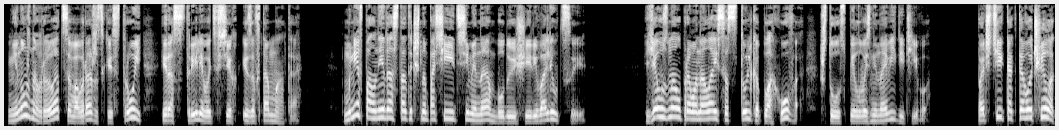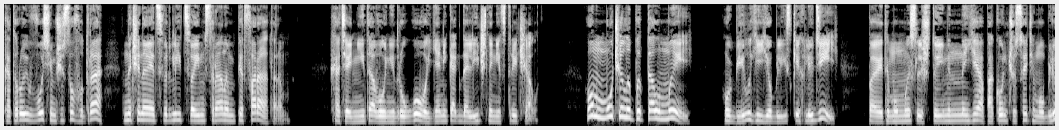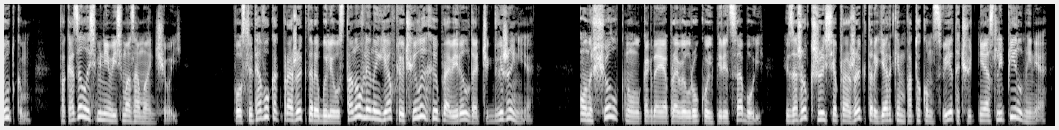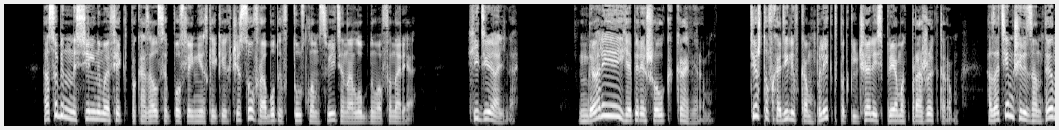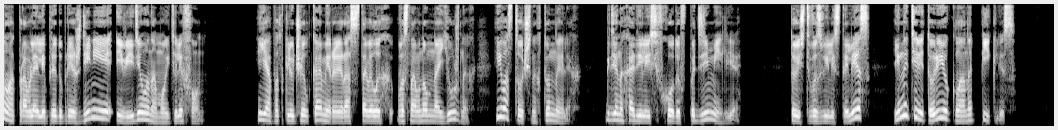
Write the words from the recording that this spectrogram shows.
Не нужно врываться во вражеский строй и расстреливать всех из автомата. Мне вполне достаточно посеять семена будущей революции. Я узнал про Монолайса столько плохого, что успел возненавидеть его. Почти как того чела, который в 8 часов утра начинает сверлить своим сраным перфоратором. Хотя ни того, ни другого я никогда лично не встречал. Он мучил и пытал Мэй, убил ее близких людей, поэтому мысль, что именно я покончу с этим ублюдком, показалась мне весьма заманчивой. После того, как прожекторы были установлены, я включил их и проверил датчик движения. Он щелкнул, когда я провел рукой перед собой, и зажегшийся прожектор ярким потоком света чуть не ослепил меня. Особенно сильным эффект показался после нескольких часов работы в тусклом свете налобного фонаря. Идеально. Далее я перешел к камерам. Те, что входили в комплект, подключались прямо к прожекторам, а затем через антенну отправляли предупреждения и видео на мой телефон. Я подключил камеры и расставил их в основном на южных и восточных туннелях, где находились входы в подземелье, то есть в извилистый лес и на территорию клана Пиклис.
